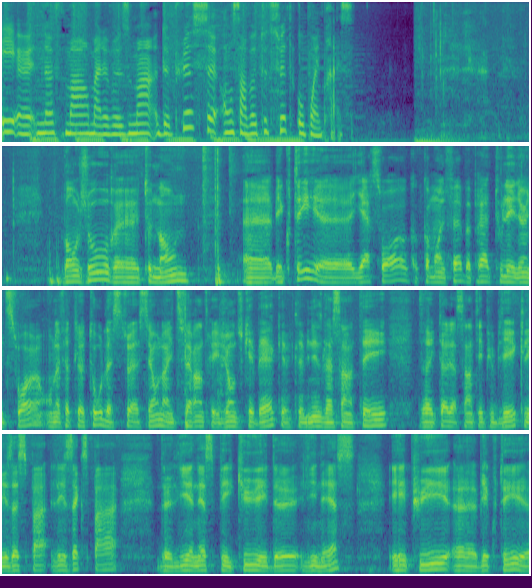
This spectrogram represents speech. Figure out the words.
et euh, 9 morts malheureusement de plus. On s'en va tout de suite au point de presse. Bonjour euh, tout le monde. Euh, ben, écoutez, euh, hier soir, comme on le fait à peu près tous les lundis soirs, on a fait le tour de la situation dans les différentes régions du Québec avec le ministre de la Santé, le directeur de la Santé publique, les, les experts de l'INSPQ et de l'INES. Et puis, euh, bien écoutez,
